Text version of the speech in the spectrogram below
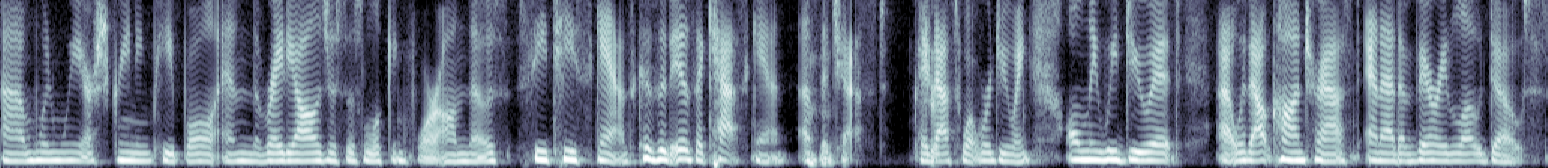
um, when we are screening people and the radiologist is looking for on those CT scans, because it is a CAT scan of the chest. Okay. Sure. That's what we're doing. Only we do it uh, without contrast and at a very low dose.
